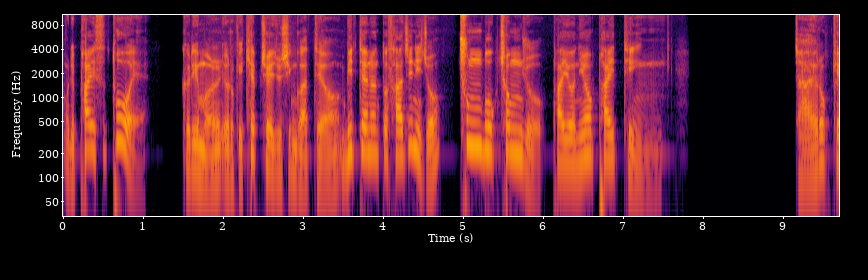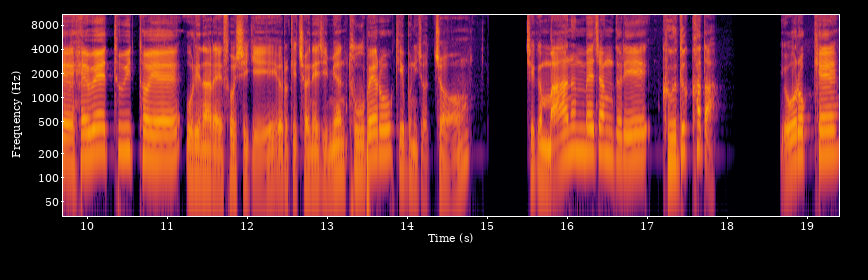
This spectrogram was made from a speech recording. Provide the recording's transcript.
우리 파이 스토어에 그림을 이렇게 캡처해 주신 것 같아요. 밑에는 또 사진이죠. 충북 청주 파이오니어 파이팅. 자, 이렇게 해외 트위터에 우리나라의 소식이 이렇게 전해지면 두 배로 기분이 좋죠. 지금 많은 매장들이 그득하다. 요렇게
